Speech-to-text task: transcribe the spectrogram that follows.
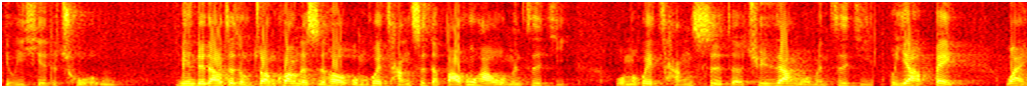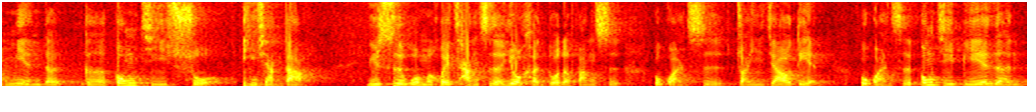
有一些的错误。面对到这种状况的时候，我们会尝试着保护好我们自己，我们会尝试着去让我们自己不要被外面的个攻击所影响到。于是我们会尝试着用很多的方式，不管是转移焦点，不管是攻击别人。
